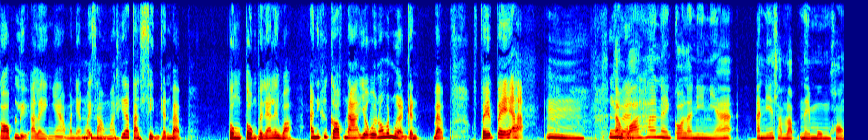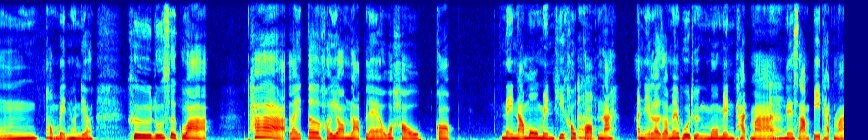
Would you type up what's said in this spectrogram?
ก๊อปหรืออะไรเงี้ย มันยังไม่สามารถที่จะตัดสินกันแบบตรงๆไปแล้วเลยว่า อันนี้คือก๊อปนะ ยกเว้นว่ามันเหมือนกันแบบเป๊ะๆอะอืมใช่ไหมแต่ว่าถ้าในกรณีเนี้ย อันนี้สำหรับในมุมของของเบนคนเดียว คือรู้สึกว่าถ้า writer เขายอมรับแล้วว่าเขาก๊อปใน ณ moment ที่เขาก๊อปนะ อันนี้เราจะไม่พูดถึง moment ถัดมาในสามปีถัดมา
